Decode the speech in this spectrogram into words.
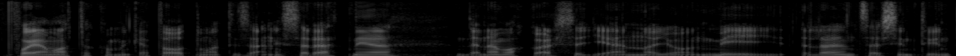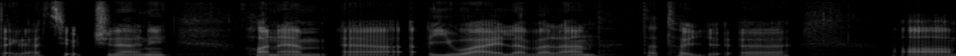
folyamatok, amiket automatizálni szeretnél, de nem akarsz egy ilyen nagyon mély rendszer szintű integrációt csinálni, hanem UI levelen, tehát hogy a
